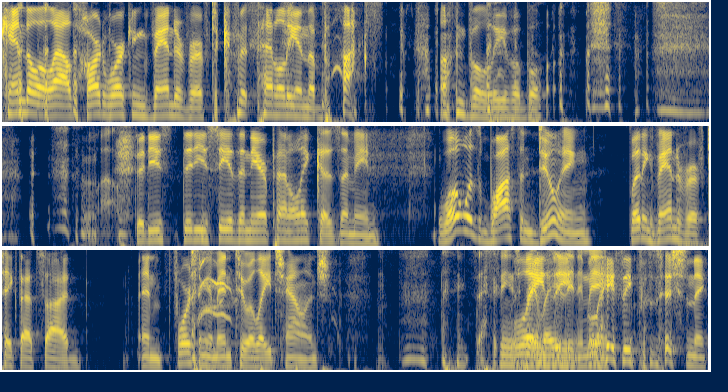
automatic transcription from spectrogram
Kendall allows hardworking Vanderwerf to commit penalty in the box. Unbelievable. Wow. Did you did you see the near penalty? Because I mean, what was Waston doing, letting Vanderwerf take that side and forcing him into a late challenge? exactly. Seems pretty lazy to me. lazy positioning.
